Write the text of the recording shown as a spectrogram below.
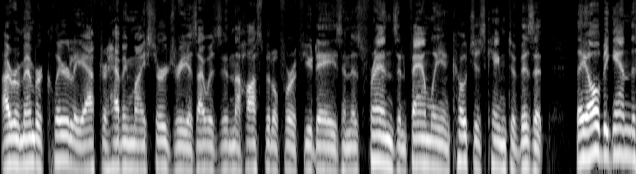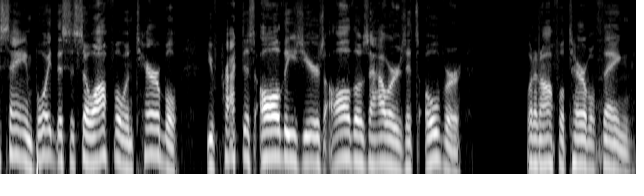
I remember clearly after having my surgery as I was in the hospital for a few days and as friends and family and coaches came to visit, they all began the same. Boyd, this is so awful and terrible. You've practiced all these years, all those hours. It's over. What an awful, terrible thing.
